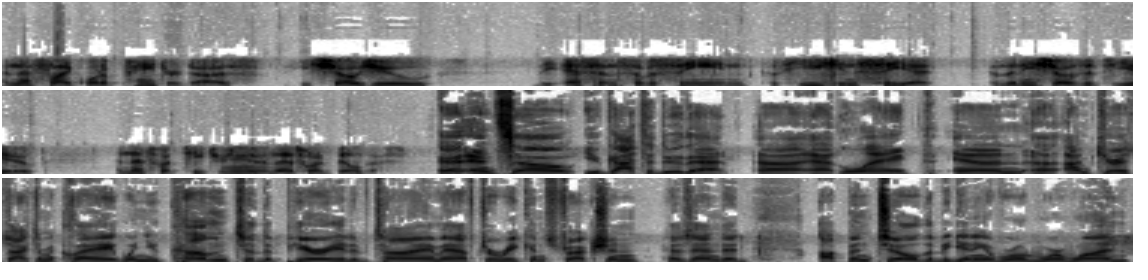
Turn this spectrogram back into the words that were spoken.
And that's like what a painter does. He shows you the essence of a scene because he can see it, and then he shows it to you. And that's what teachers do, hmm. and that's what Bill does. And, and so you got to do that uh, at length. And uh, I'm curious, Dr. McClay, when you come to the period of time after Reconstruction has ended, up until the beginning of World War One,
